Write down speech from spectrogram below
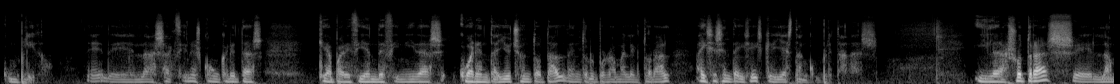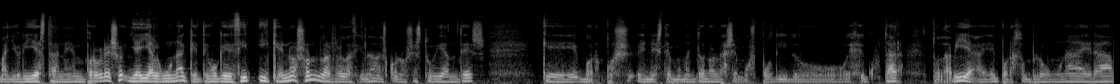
cumplido. ¿Eh? de las acciones concretas que aparecían definidas, 48 en total dentro del programa electoral, hay 66 que ya están completadas. Y las otras, eh, la mayoría están en progreso y hay alguna que tengo que decir y que no son las relacionadas con los estudiantes que bueno, pues en este momento no las hemos podido ejecutar todavía. ¿eh? Por ejemplo, una era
